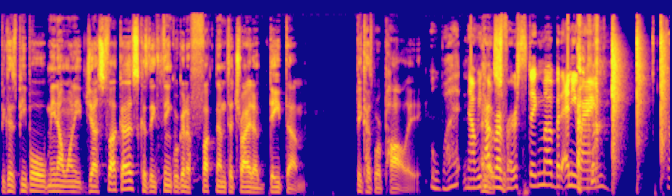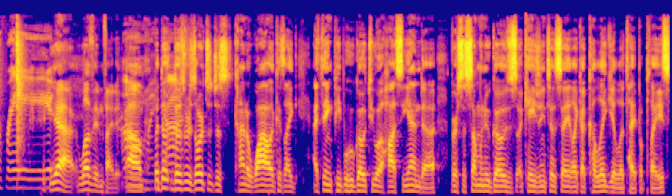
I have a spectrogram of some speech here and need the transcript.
because people may not want to just fuck us because they think we're gonna fuck them to try to date them because we're poly." What? Now we got sw- reverse stigma, but anyway. Great. Yeah, love infighting. Oh um, but th- those resorts are just kind of wild because, like, I think people who go to a hacienda versus someone who goes occasionally to say like a Caligula type of place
